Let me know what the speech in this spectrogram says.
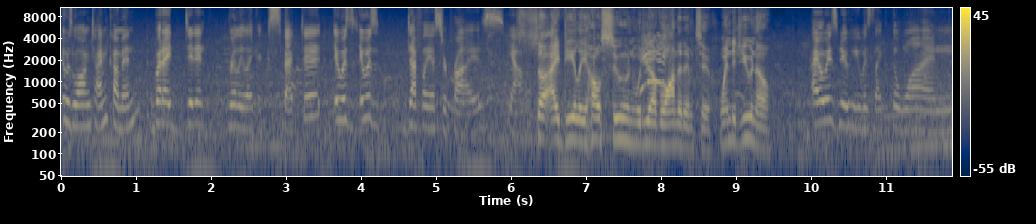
it was a long time coming, but I didn't really like expect it. It was it was definitely a surprise. Yeah. So ideally, how soon would you have wanted him to? When did you know? I always knew he was like the one.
